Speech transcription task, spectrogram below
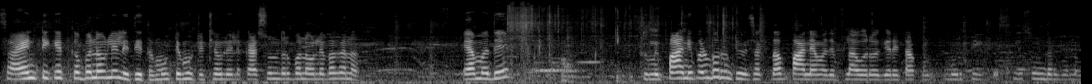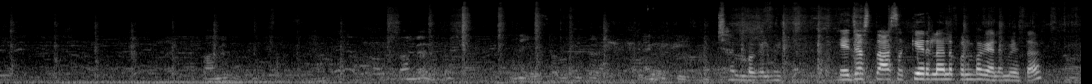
सायंटिक आहेत का बनवलेले तिथं मोठे मोठे ठेवलेले काय सुंदर बनवले बघा ना. यामध्ये तुम्ही पाणी पण भरून ठेवू शकता पाण्यामध्ये फ्लावर वगैरे टाकून. मूर्ती कसली सुंदर बनवली. छान बघायला भेटलं. हे जास्त असं केरळाला पण बघायला मिळतं. हं.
